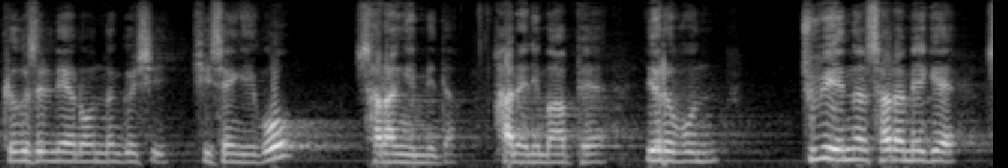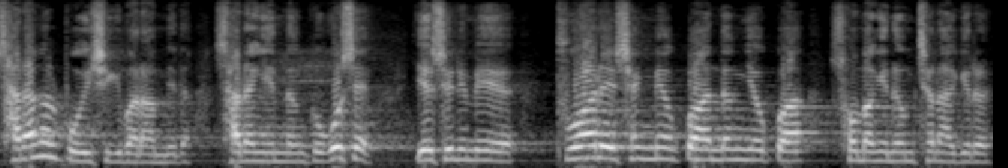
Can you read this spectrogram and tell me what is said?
그것을 내놓는 것이 희생이고 사랑입니다. 하나님 앞에 여러분 주위에 있는 사람에게 사랑을 보이시기 바랍니다. 사랑이 있는 그곳에 예수님의 부활의 생명과 능력과 소망이 넘쳐나기를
